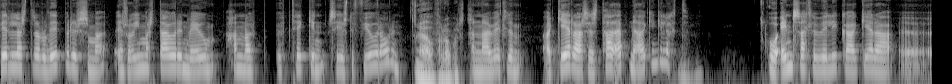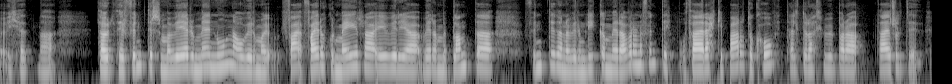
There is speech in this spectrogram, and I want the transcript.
fyrirlestrar og viðburður sem að, eins og ímartdagurinn við eigum hann upp, upptekinn síðustu fjögur árin. já, frábært. Þannig að við ætlum að gera sagt, það efni aðgengilegt. Og eins ætlum við líka að gera uh, hérna, þá, þeir fundir sem við erum með núna og við erum að fæ- færa okkur meira yfir í að vera með blanda fundi þannig að við erum líka með rafræna fundi. Og það er ekki bara út á COVID heldur ætlum við bara, það er svolítið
